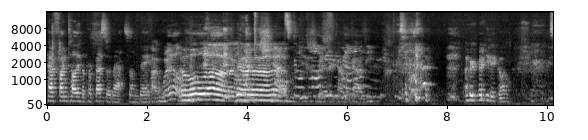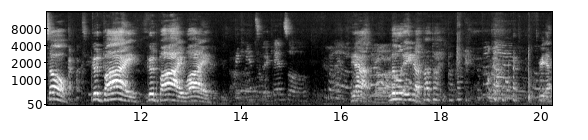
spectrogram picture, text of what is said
Have fun telling the professor that someday. I will. Oh, hold on, I Oh. Still copying. Are we ready to go? So, goodbye, goodbye, why? They cancel. They cancel. Yeah, little Ada, bye bye, bye bye. Three x,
